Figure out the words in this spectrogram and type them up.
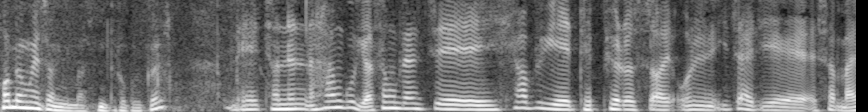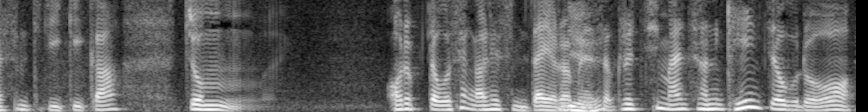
허명 회장님 말씀 들어볼까요? 네, 저는 한국 여성단체 협의회 대표로서 오늘 이 자리에서 말씀드리기가 좀 어렵다고 생각을 했습니다. 여러 면에서. 예. 그렇지만 저는 개인적으로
